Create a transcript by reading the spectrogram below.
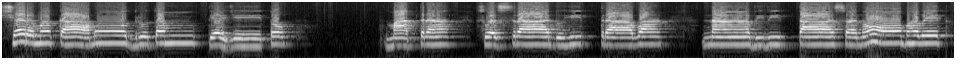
शर्मकामो धृतं त्यजेत। मात्रा स्वस्रा दुहित्रा वा नाविविक्तासनो भवेत्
